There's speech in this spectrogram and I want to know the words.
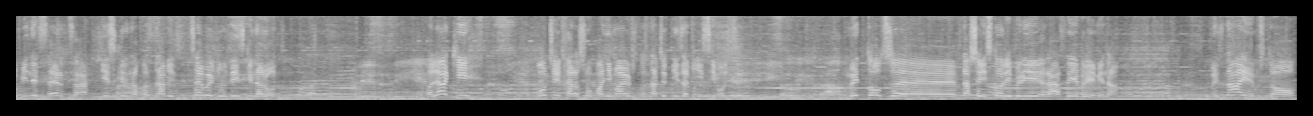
с глубины сердца искренне поздравить целый грузинский народ. Поляки очень хорошо понимают, что значит независимость. Мы тоже в нашей истории были разные времена. Мы знаем, что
